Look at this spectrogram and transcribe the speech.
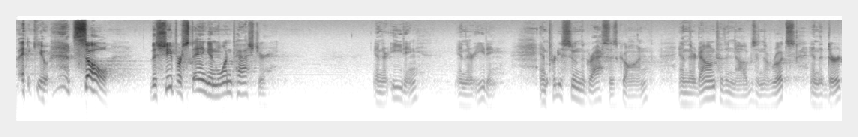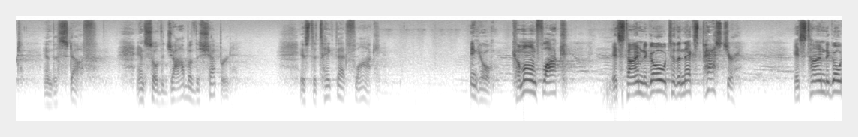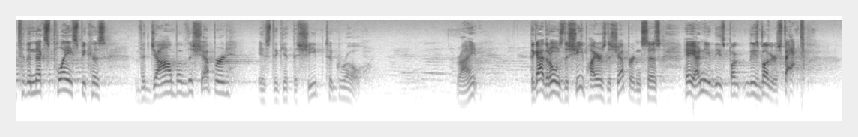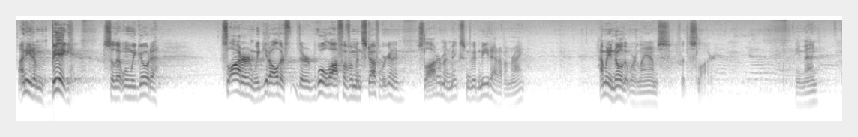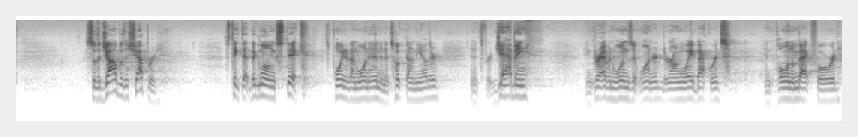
Thank you. So, the sheep are staying in one pasture, and they're eating, and they're eating. And pretty soon the grass is gone, and they're down to the nubs, and the roots, and the dirt, and the stuff. And so, the job of the shepherd is to take that flock and go, Come on, flock. It's time to go to the next pasture. It's time to go to the next place because the job of the shepherd is to get the sheep to grow. Right? The guy that owns the sheep hires the shepherd and says, Hey, I need these, bug- these buggers fat. I need them big so that when we go to slaughter and we get all their, their wool off of them and stuff, we're going to slaughter them and make some good meat out of them, right? How many know that we're lambs for the slaughter? Amen. So the job of the shepherd is take that big long stick. It's pointed on one end and it's hooked on the other, and it's for jabbing and grabbing ones that wandered the wrong way backwards and pulling them back forward.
